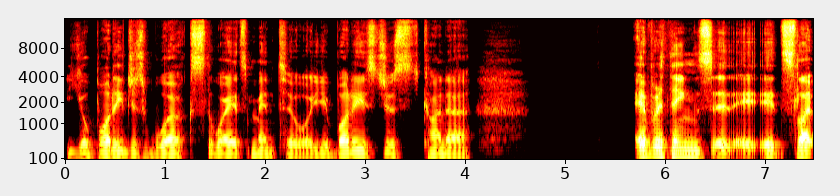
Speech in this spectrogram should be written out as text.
your body just works the way it's meant to, or your body's just kind of everything's it, it's like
